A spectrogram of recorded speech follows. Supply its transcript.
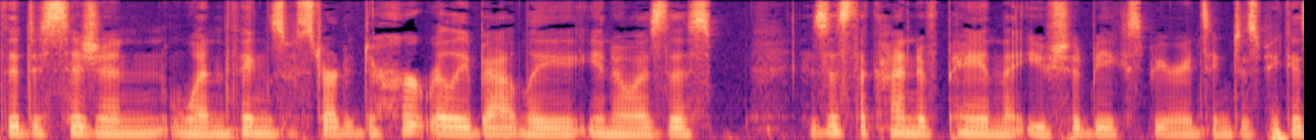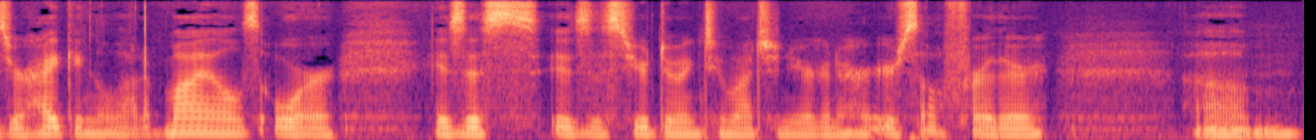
the decision when things started to hurt really badly, you know, is this is this the kind of pain that you should be experiencing just because you're hiking a lot of miles or is this is this you're doing too much and you're going to hurt yourself further? Um,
